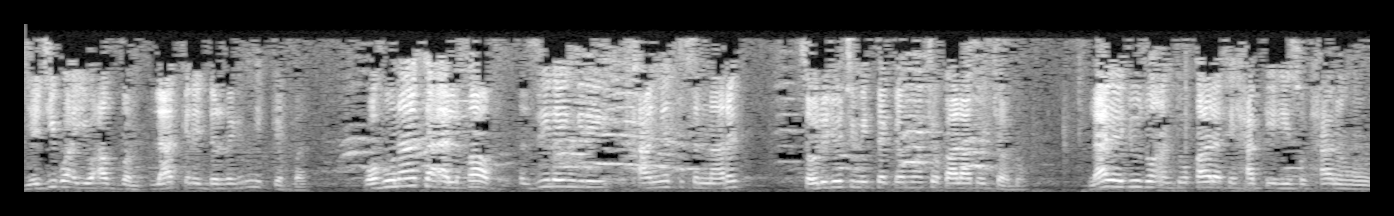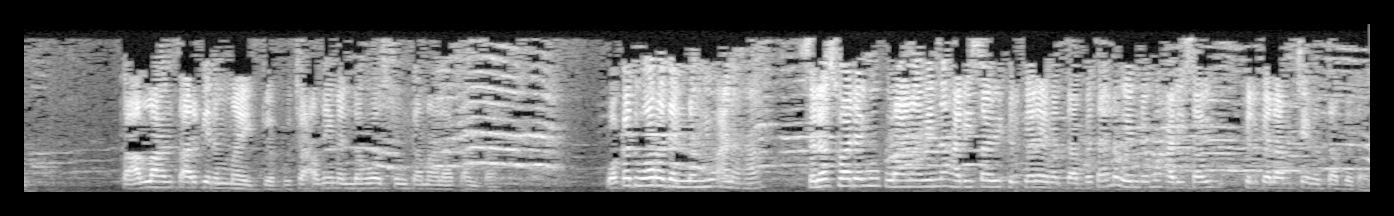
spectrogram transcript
የጂቡ አን ዩዐዘም ላቅ ሊደረግም ይገባል። ወሁናከ አልፋዝ እዚህ ላይ እንግዲህ ቃኘት ስናደርግ ሰው ልጆች የሚጠቀሟቸው ቃላቶች አሉ። ላ የጁዙ አን ቱቃለ ፊ ሐቂሂ ሱብሓነሁ ከአላህ አንጻር ግን የማይገቡ ተዕዚመን ለሁ እሱን ከማላቅ አንጻር ወቀድ ወረደ ነህዩ አንሃ ስለ እሷ ደግሞ ቁርአናዊና ሐዲሳዊ ክልከላ አለ ወይም ደግሞ ሐዲሳዊ ክልከላ ብቻ አለ።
